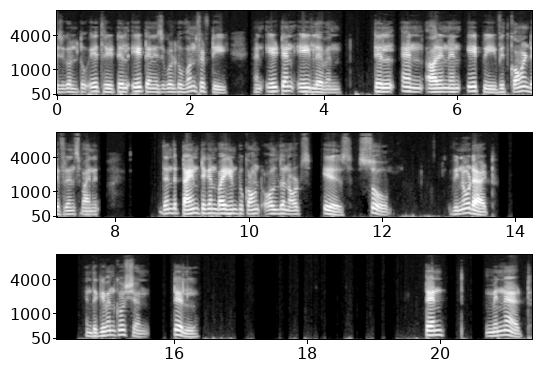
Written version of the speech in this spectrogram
is equal to A3 till A10 is equal to 150 and A10 A11 till N are in an AP with common difference minus. Then the time taken by him to count all the notes is. So we know that in the given question till 10th minute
